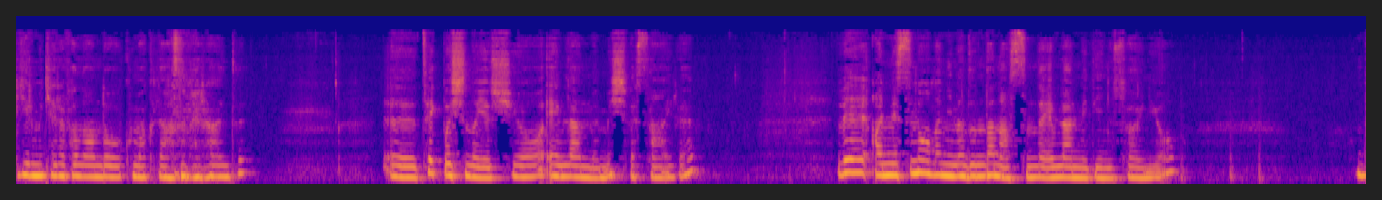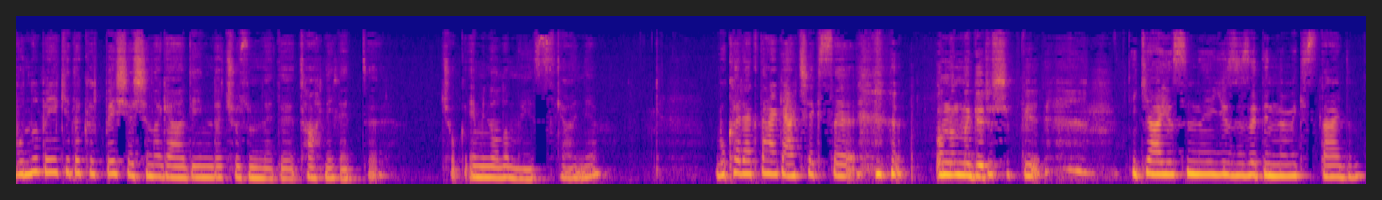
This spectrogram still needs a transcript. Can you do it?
20 kere falan da okumak lazım herhalde. Ee, tek başına yaşıyor, evlenmemiş vesaire. Ve annesine olan inadından aslında evlenmediğini söylüyor. Bunu belki de 45 yaşına geldiğinde çözümledi, tahlil etti. Çok emin olamayız yani. Bu karakter gerçekse onunla görüşüp bir hikayesini yüz yüze dinlemek isterdim.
